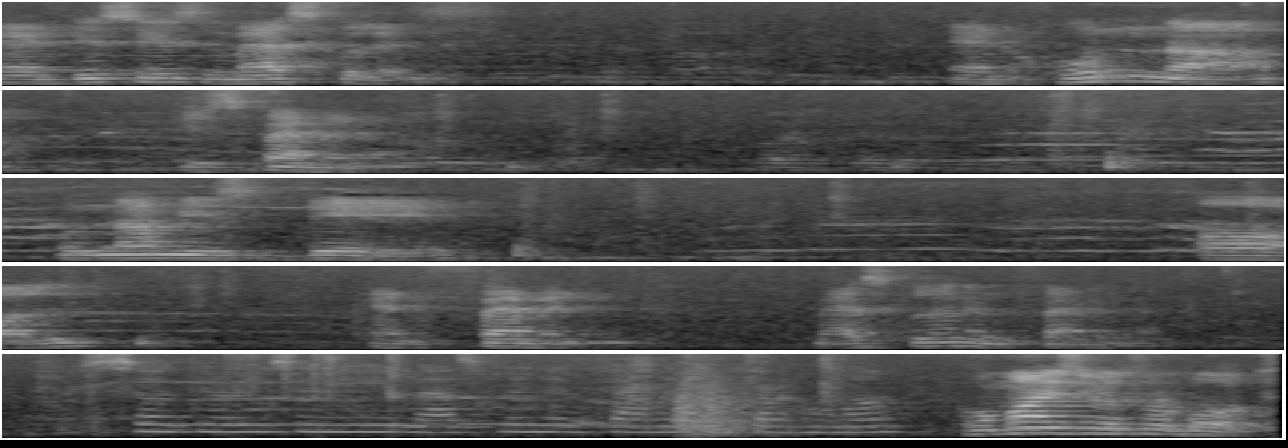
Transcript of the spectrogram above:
And this is masculine. And hunna is feminine. Hunna means they, all, and feminine. Masculine and feminine. So there is any masculine and feminine for Huma? Huma is used for both.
